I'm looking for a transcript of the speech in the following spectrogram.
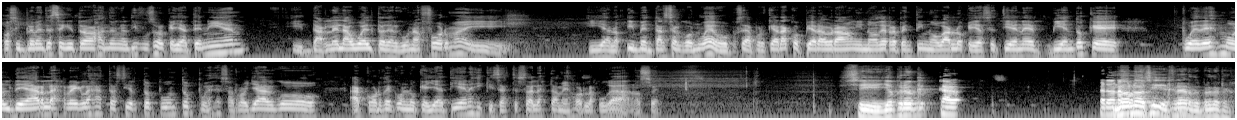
o simplemente seguir trabajando en el difusor que ya tenían y darle la vuelta de alguna forma y, y inventarse algo nuevo. O sea, porque ahora copiar a Brown y no de repente innovar lo que ya se tiene, viendo que puedes moldear las reglas hasta cierto punto, pues desarrolla algo acorde con lo que ya tienes y quizás te sale hasta mejor la jugada, no sé. Sí, yo creo que... Claro. Perdona. No, no, sigue, Gerardo, perdona.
